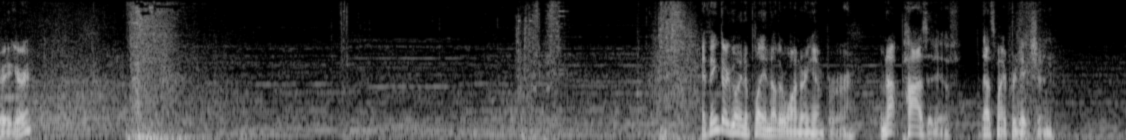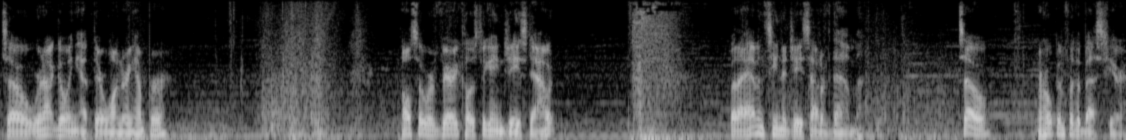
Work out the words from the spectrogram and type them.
Trigger. I think they're going to play another Wandering Emperor. I'm not positive. That's my prediction. So we're not going at their Wandering Emperor. Also, we're very close to getting Jaced out. But I haven't seen a Jace out of them. So, we're hoping for the best here.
